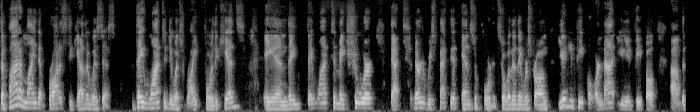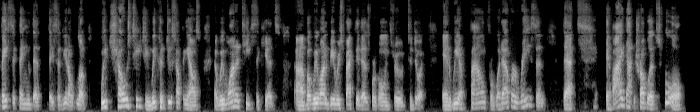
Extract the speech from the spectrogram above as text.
the bottom line that brought us together was this they want to do what's right for the kids and they they want to make sure that they're respected and supported so whether they were strong union people or not union people uh, the basic thing that they said you know look we chose teaching we could do something else and we want to teach the kids uh, but we want to be respected as we're going through to do it and we have found, for whatever reason, that if I got in trouble at school,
